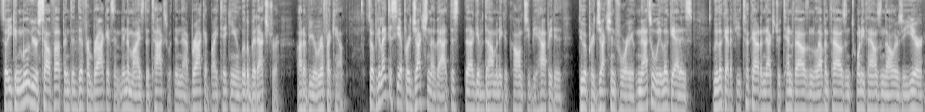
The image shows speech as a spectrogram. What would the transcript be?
So you can move yourself up into different brackets and minimize the tax within that bracket by taking a little bit extra out of your RRIF account. So if you'd like to see a projection of that, just uh, give Dominique a call and she'd be happy to do a projection for you. And that's what we look at is we look at if you took out an extra $10,000, $11,000, $20,000 a year,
